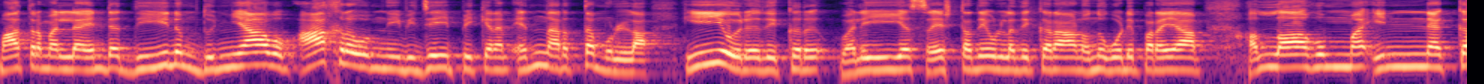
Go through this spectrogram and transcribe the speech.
മാത്രമല്ല എന്റെ ദീനും ദുന്യാവും ആഹ്റവും നീ വിജയിപ്പിക്കണം എന്നർത്ഥമുള്ള ഈ ഒരു ദിക്കർ വലിയ ശ്രേഷ്ഠതയുള്ള ദിക്കറാണ് ഒന്നുകൂടി പറയാം. അള്ളാഹുമ്മ ഇന്നക്ക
